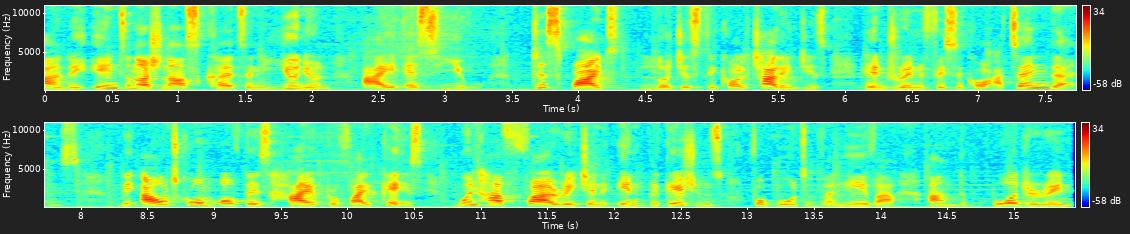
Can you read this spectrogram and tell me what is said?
and the International Skating Union, ISU, despite logistical challenges hindering physical attendance. The outcome of this high-profile case will have far-reaching implications for both Valieva and the bordering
